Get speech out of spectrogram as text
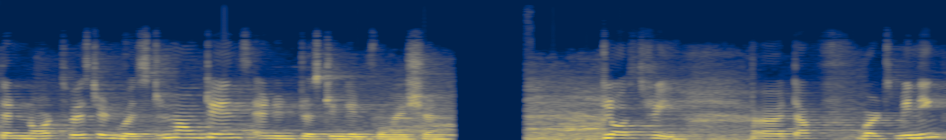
the northwest and western mountains, and interesting information. Glossary tough words meaning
